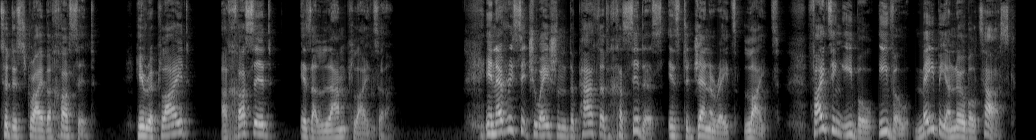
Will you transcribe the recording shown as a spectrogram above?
to describe a chassid. He replied, A chassid is a lamplighter. In every situation, the path of Chassidus is to generate light. Fighting evil, evil may be a noble task,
